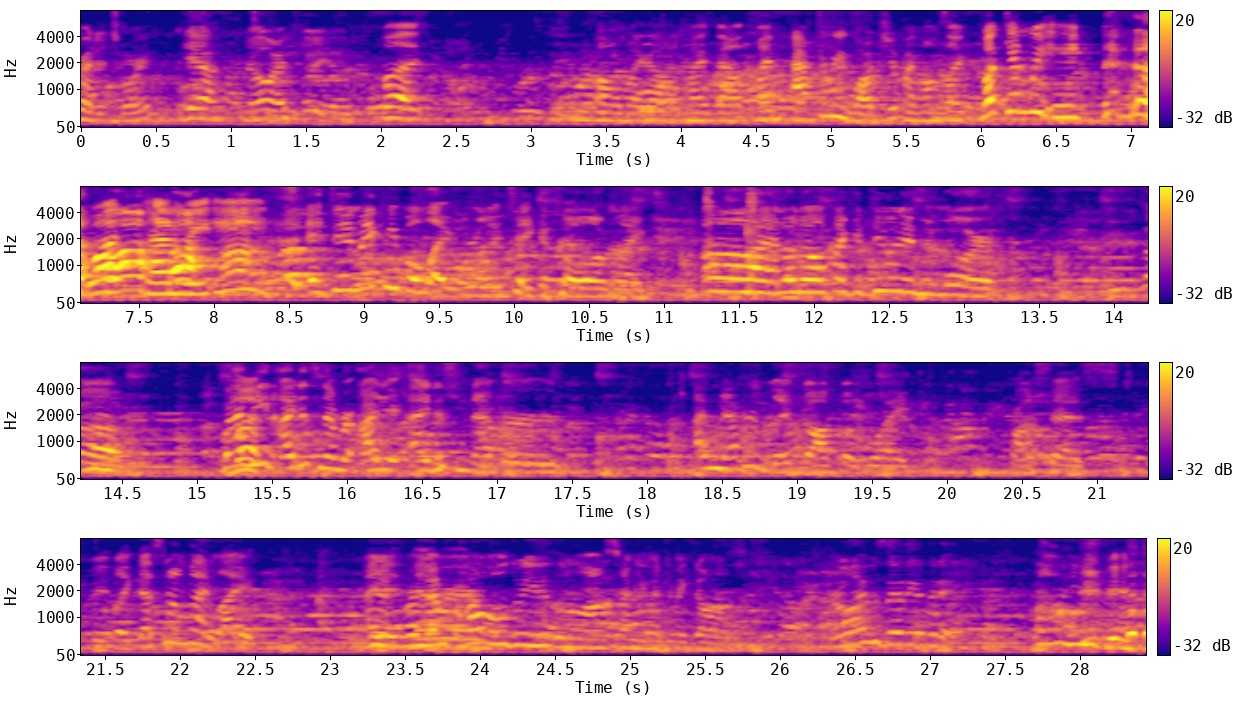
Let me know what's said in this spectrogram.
predatory. Yeah, no, I feel you. But oh my god, my mouth my after we watched it, my mom's like, What can we eat? What can we eat? It did make people like really take a toll. I'm like, oh, I don't know if I could do it anymore. Um, but, I mean, I just never, I, I just never, I've never lived off of like processed food. Like that's not my life. I remember never, how old were you the last time you went to McDonald's? Girl, I was there the other day. Oh, you bitch.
